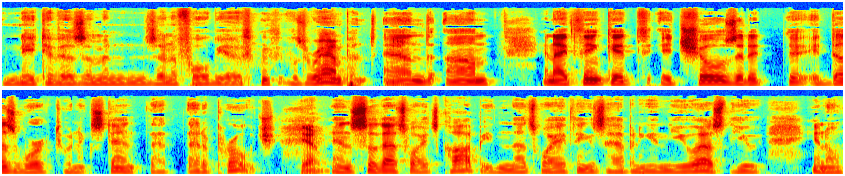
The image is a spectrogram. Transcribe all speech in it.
Nativism and xenophobia was rampant. Yeah. And, um, and I think it, it shows that it, it does work to an extent, that, that approach. Yeah. And so that's why it's copied. And that's why I think it's happening in the U.S. The, you, you know,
